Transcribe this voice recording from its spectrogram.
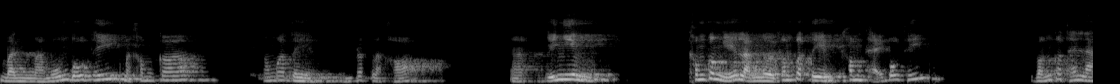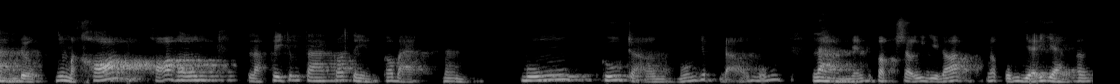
Mình mà muốn bố thí mà không có không có tiền cũng rất là khó. À, dĩ nhiên không có nghĩa là người không có tiền không thể bố thí vẫn có thể làm được nhưng mà khó khó hơn là khi chúng ta có tiền có bạc mình muốn cứu trợ muốn giúp đỡ muốn làm những cái vật sự gì đó nó cũng dễ dàng hơn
